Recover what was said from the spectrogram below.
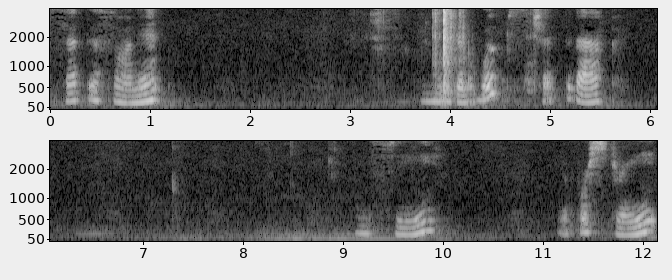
Set this on it. And we're going to, whoops, check the back. And see if we're straight.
